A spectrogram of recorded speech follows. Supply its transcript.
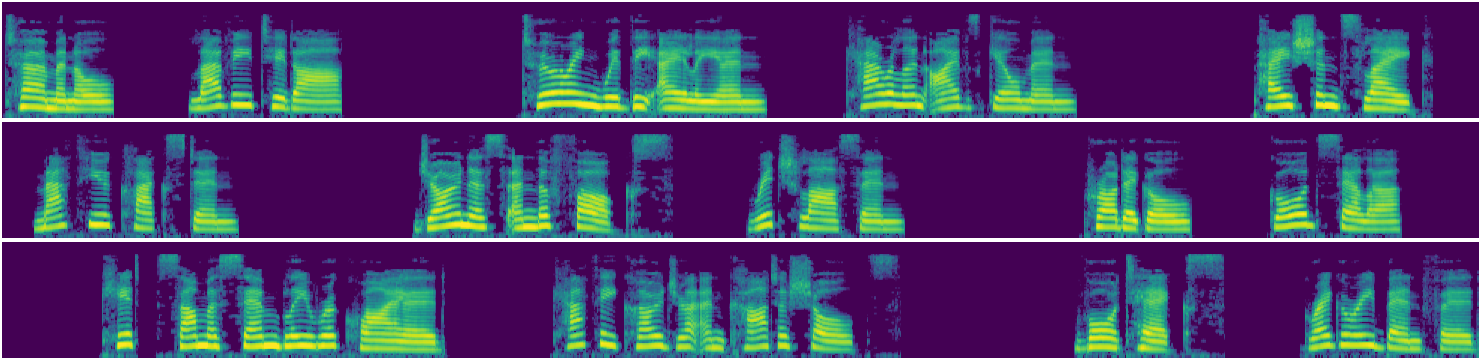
Terminal. Lavie Tidhar. Touring with the Alien. Carolyn Ives Gilman. Patience Lake. Matthew Claxton. Jonas and the Fox. Rich Larson. Prodigal. Gord Sellar. Kit Some assembly required Kathe Koja and Carter Scholz. Vortex, Gregory Benford.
